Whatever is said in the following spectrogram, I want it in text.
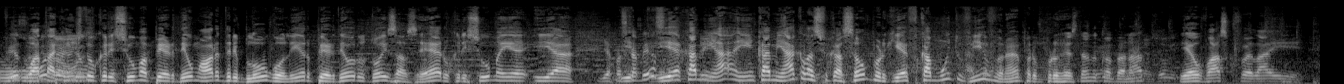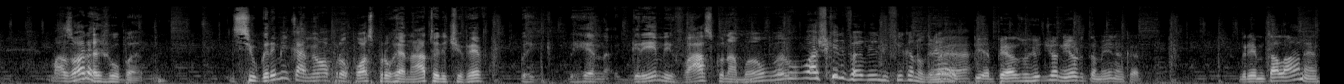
O, o gol, atacante do Criciúma perdeu, uma hora driblou o goleiro, perdeu o 2 a 0 O Criciúma ia, ia, Ia ia, cabeças. ia caminhar, ia encaminhar a classificação, porque ia ficar muito vivo, né, pro, pro restante do campeonato. E aí o Vasco foi lá e. Mas olha, Juba, se o Grêmio encaminhar uma proposta pro Renato, ele tiver Rena- Grêmio e Vasco na mão, eu acho que ele vai, ele fica no Grêmio. É, pe- pesa o Rio de Janeiro também, né, cara? O Grêmio tá lá, né?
